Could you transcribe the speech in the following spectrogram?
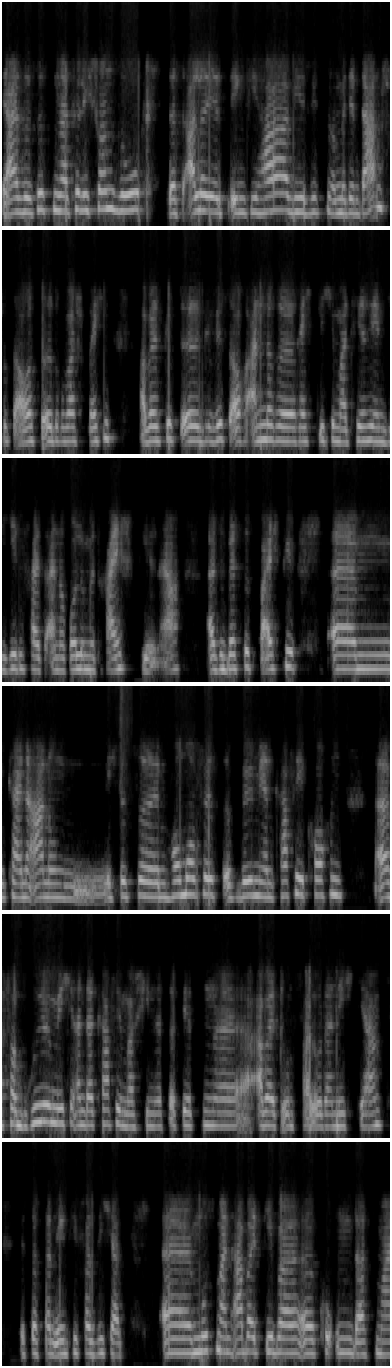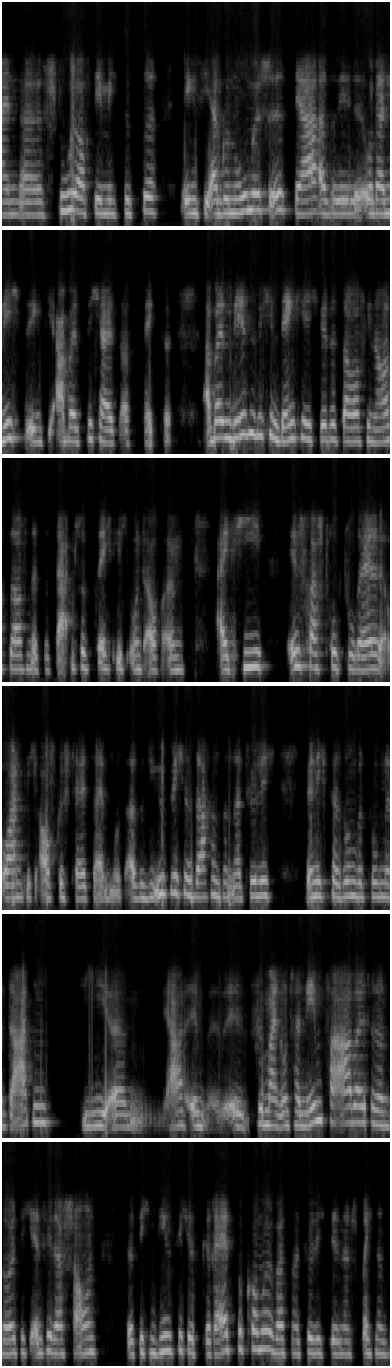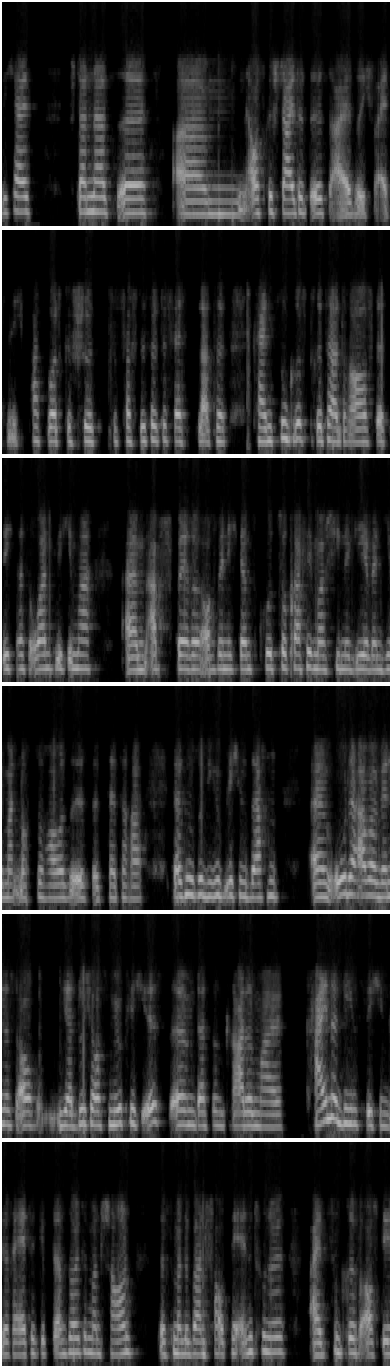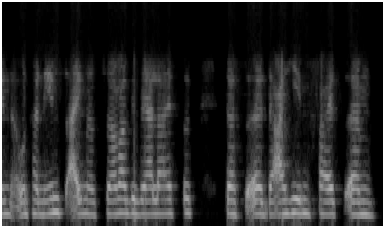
Ja, also es ist natürlich schon so, dass alle jetzt irgendwie, ha, wie sieht es mit dem Datenschutz aus, äh, drüber sprechen. Aber es gibt äh, gewiss auch andere rechtliche Materien, die jedenfalls eine Rolle mit reinspielen. Ja. Also bestes Beispiel, ähm, keine Ahnung, ich sitze im Homeoffice, will mir einen Kaffee kochen äh, verbrühe mich an der Kaffeemaschine. Ist das jetzt ein äh, Arbeitsunfall oder nicht? Ja, ist das dann irgendwie versichert? Äh, muss mein Arbeitgeber äh, gucken, dass mein äh, Stuhl, auf dem ich sitze, irgendwie ergonomisch ist, ja, also oder nicht, irgendwie Arbeitssicherheitsaspekte. Aber im Wesentlichen denke ich, wird es darauf hinauslaufen, dass es datenschutzrechtlich und auch ähm, IT infrastrukturell ordentlich aufgestellt sein muss. Also die üblichen Sachen sind natürlich, wenn ich personenbezogene Daten, die ähm, ja im, äh, für mein Unternehmen verarbeite, dann sollte ich entweder schauen, dass ich ein dienstliches Gerät bekomme, was natürlich den entsprechenden Sicherheitsstandards äh, ähm, ausgestaltet ist. Also ich weiß nicht, passwortgeschützt, verschlüsselte Festplatte, kein Zugriff Dritter drauf, dass ich das ordentlich immer ähm, absperre, auch wenn ich ganz kurz zur Kaffeemaschine gehe, wenn jemand noch zu Hause ist, etc. Das sind so die üblichen Sachen. Ähm, oder aber, wenn es auch ja durchaus möglich ist, ähm, dass es gerade mal keine dienstlichen Geräte gibt, dann sollte man schauen, dass man über einen VPN-Tunnel einen Zugriff auf den unternehmenseigenen Server gewährleistet, dass äh, da jedenfalls ähm,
